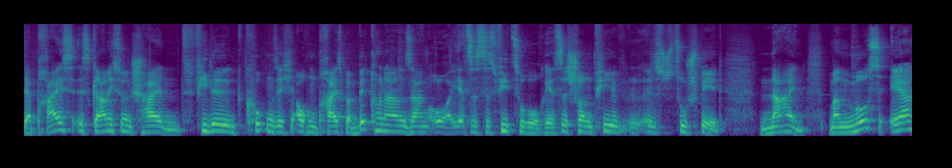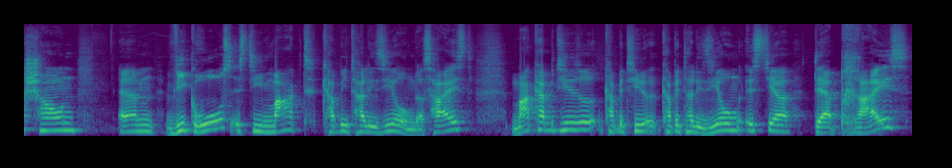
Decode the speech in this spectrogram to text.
der Preis ist gar nicht so entscheidend. Viele gucken sich auch einen Preis beim Bitcoin an und sagen, oh, jetzt ist es viel zu hoch, jetzt ist schon viel, ist zu spät. Nein, man muss eher schauen, ähm, wie groß ist die Marktkapitalisierung. Das heißt, Marktkapitalisierung ist ja der Preis,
